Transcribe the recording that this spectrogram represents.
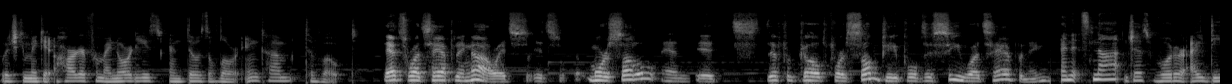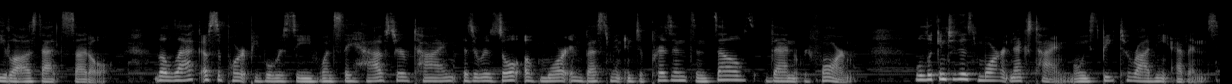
which can make it harder for minorities and those of lower income to vote. That's what's happening now. It's it's more subtle and it's difficult for some people to see what's happening. And it's not just voter ID laws that's subtle. The lack of support people receive once they have served time is a result of more investment into prisons themselves than reform. We'll look into this more next time when we speak to Rodney Evans,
